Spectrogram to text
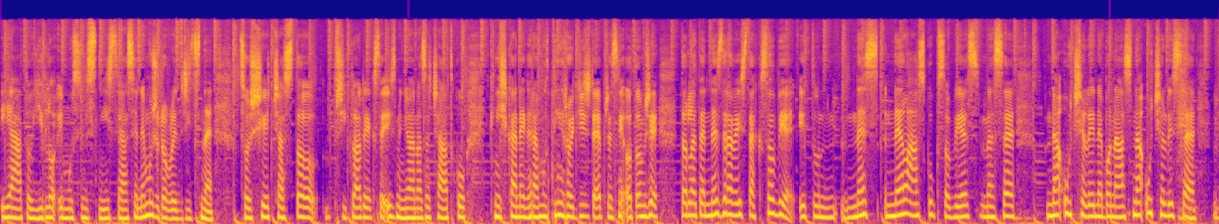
já to jídlo i musím sníst, já si nemůžu dovolit říct ne, což je často příklad, jak se i zmiňovala na začátku, knížka Negramotný rodič, to je přesně o tom, že tohle ten nezdravý vztah k sobě, i tu nes, nelásku k sobě jsme se naučili, nebo nás naučili se uh,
